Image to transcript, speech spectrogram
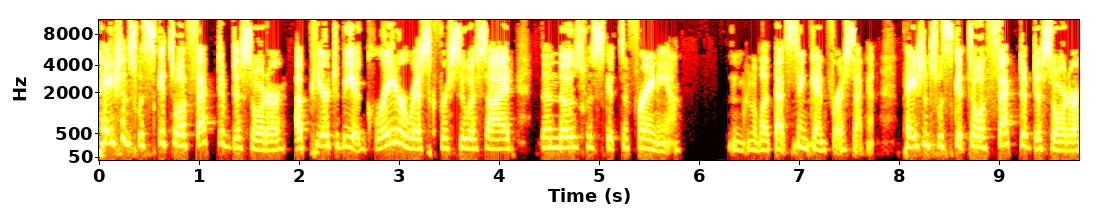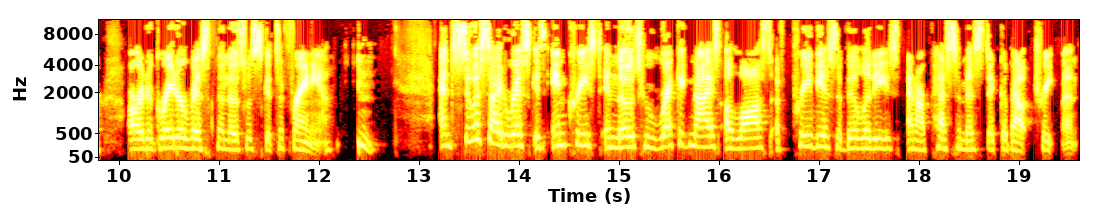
Patients with schizoaffective disorder appear to be at greater risk for suicide than those with schizophrenia. I'm going to let that sink in for a second. Patients with schizoaffective disorder are at a greater risk than those with schizophrenia. and suicide risk is increased in those who recognize a loss of previous abilities and are pessimistic about treatment.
